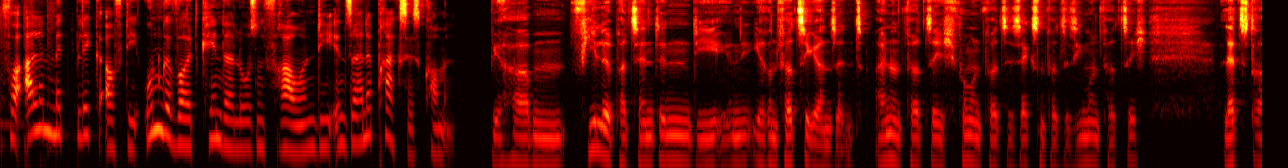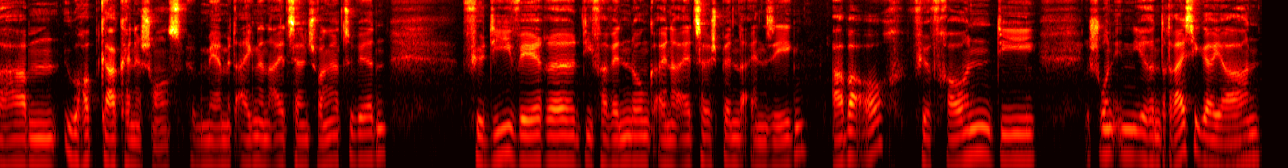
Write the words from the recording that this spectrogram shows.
vor allem mit Blick auf die ungewollt kinderlosen Frauen, die in seine Praxis kommen. Wir haben viele Patientinnen, die in ihren 40ern sind. 41, 45, 46, 47. Letztere haben überhaupt gar keine Chance mehr mit eigenen Eizellen schwanger zu werden. Für die wäre die Verwendung einer Eizellspende ein Segen, aber auch für Frauen, die schon in ihren 30er Jahren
